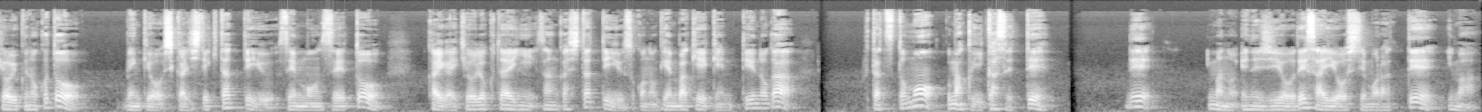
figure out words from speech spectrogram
教育のことを勉強をしっかりしてきたっていう専門性と、海外協力隊に参加したっていうそこの現場経験っていうのが、2つともうまく活かせて、で、今の NGO で採用してもらって、今、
